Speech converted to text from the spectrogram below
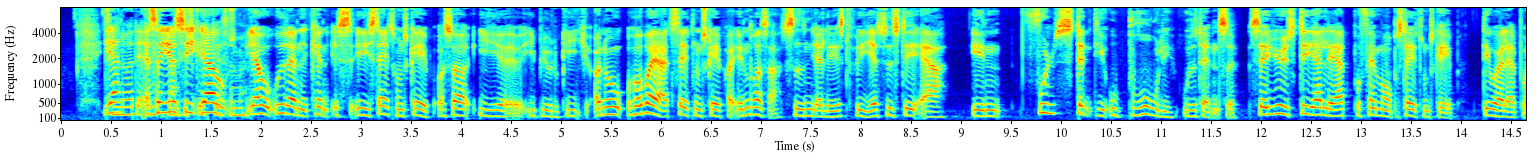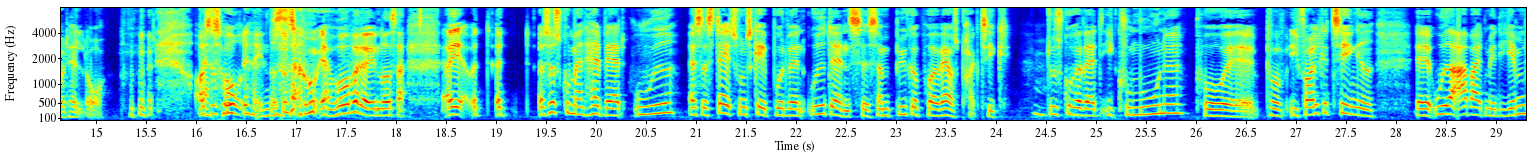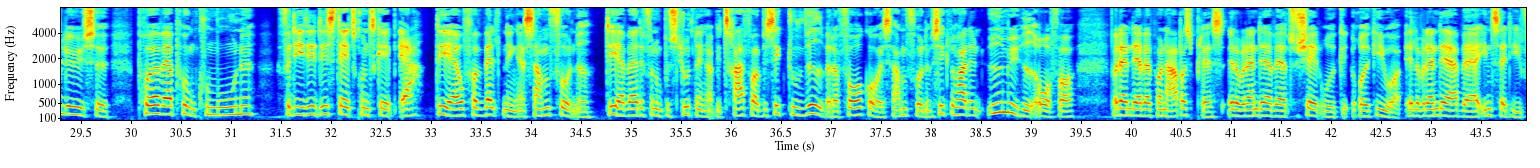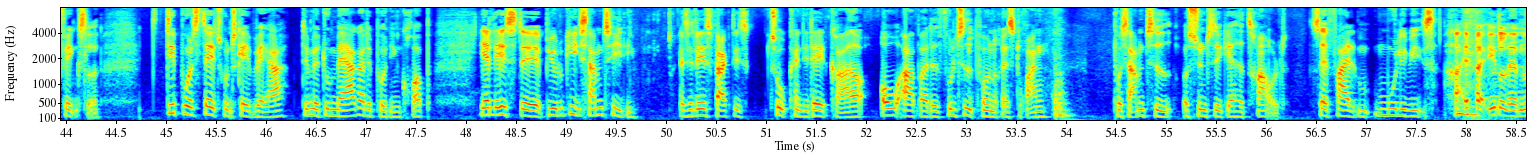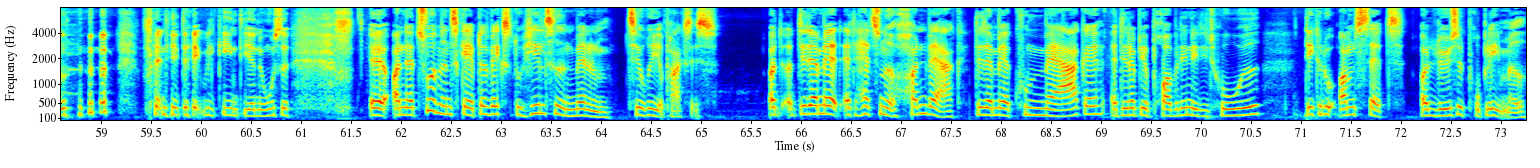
Ja, noget af det altså andet, jeg vil sige, jeg er, jo, jeg er jo uddannet kendt i statskundskab og så i, øh, i biologi. Og nu håber jeg, at statskundskab har ændret sig, siden jeg læste, fordi jeg synes, det er en fuldstændig ubrugelig uddannelse. Seriøst, det jeg lærte på fem år på statskundskab, det var jeg lært på et halvt år. og jeg så skulle, håber, det har ændret sig. Så skulle, jeg håber, det har ændret sig. Og, jeg, og, og, og så skulle man have været ude. Altså statskundskab burde være en uddannelse, som bygger på erhvervspraktik. Mm. Du skulle have været i kommune, på, øh, på, i Folketinget, øh, ude at arbejde med de hjemløse. Prøv at være på en kommune, fordi det er det, statskundskab er. Det er jo forvaltning af samfundet. Det er, hvad er det for nogle beslutninger, vi træffer. Og hvis ikke du ved, hvad der foregår i samfundet, hvis ikke du har den ydmyghed overfor, hvordan det er at være på en arbejdsplads, eller hvordan det er at være socialrådgiver, eller hvordan det er at være indsat i et fængsel, det burde statskundskab være. Det med, at du mærker det på din krop. Jeg læste øh, biologi samtidig. Altså jeg læste faktisk to kandidatgrader og arbejdede fuldtid på en restaurant på samme tid, og syntes ikke, jeg havde travlt. Så jeg fejl muligvis har jeg et eller andet, men i dag vil give en diagnose. Øh, og naturvidenskab, der vækster du hele tiden mellem teori og praksis. Og det der med at have sådan noget håndværk, det der med at kunne mærke, at det, der bliver proppet ind i dit hoved, det kan du omsætte og løse et problem med.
